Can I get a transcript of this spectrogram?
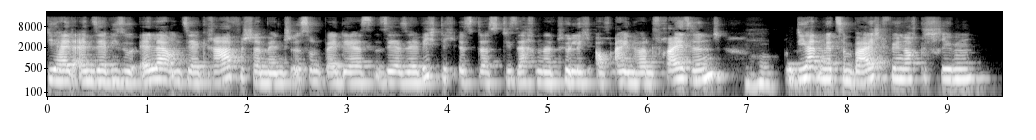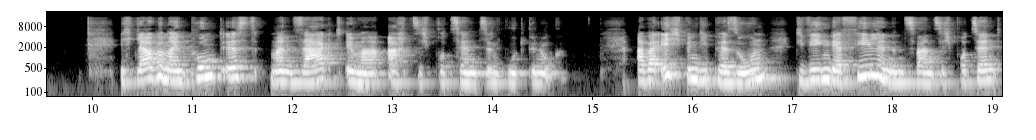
die halt ein sehr visueller und sehr grafischer Mensch ist und bei der es sehr, sehr wichtig ist, dass die Sachen natürlich auch einwandfrei sind. Mhm. Und die hat mir zum Beispiel noch geschrieben, ich glaube, mein Punkt ist, man sagt immer, 80 Prozent sind gut genug. Aber ich bin die Person, die wegen der fehlenden 20 Prozent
